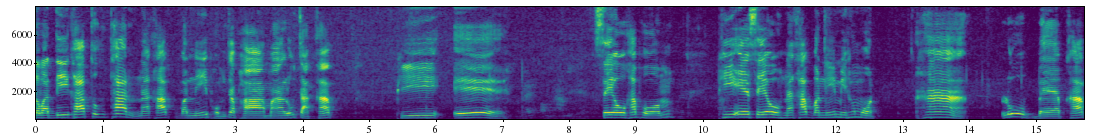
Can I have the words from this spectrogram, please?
สวัสดีครับทุกทุกท่านนะครับ วันนี้ผมจะพามารู้จักครับ PA เซลครับผม PA เซลนะครับ วันนี้มีทั้งหมด 5 รูปแบบครับ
